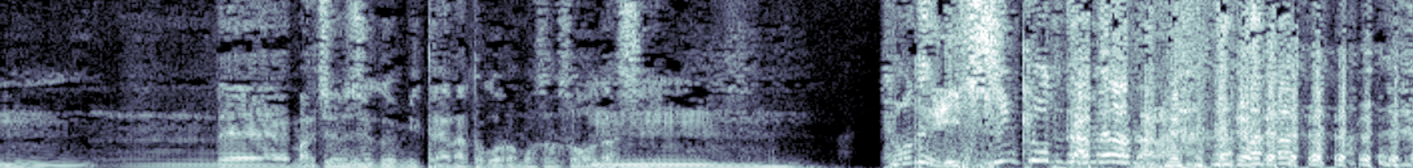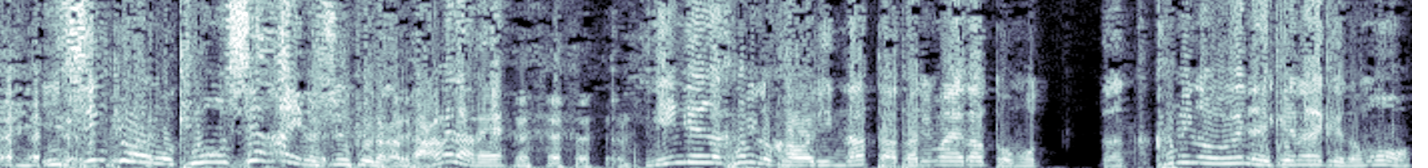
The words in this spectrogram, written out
うん、で、まあ、十字軍みたいなところもそうだし、基本的に一神教ってダメなんだな。一神教はもう基本支配の宗教だからダメだね。人間が神の代わりになって当たり前だと思った、神の上にはいけないけども、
